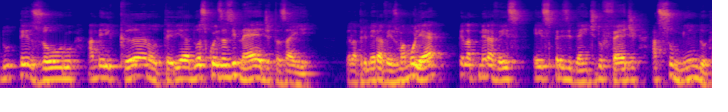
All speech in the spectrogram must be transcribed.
do Tesouro americano. Teria duas coisas inéditas aí. Pela primeira vez, uma mulher pela primeira vez, ex-presidente do Fed assumindo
